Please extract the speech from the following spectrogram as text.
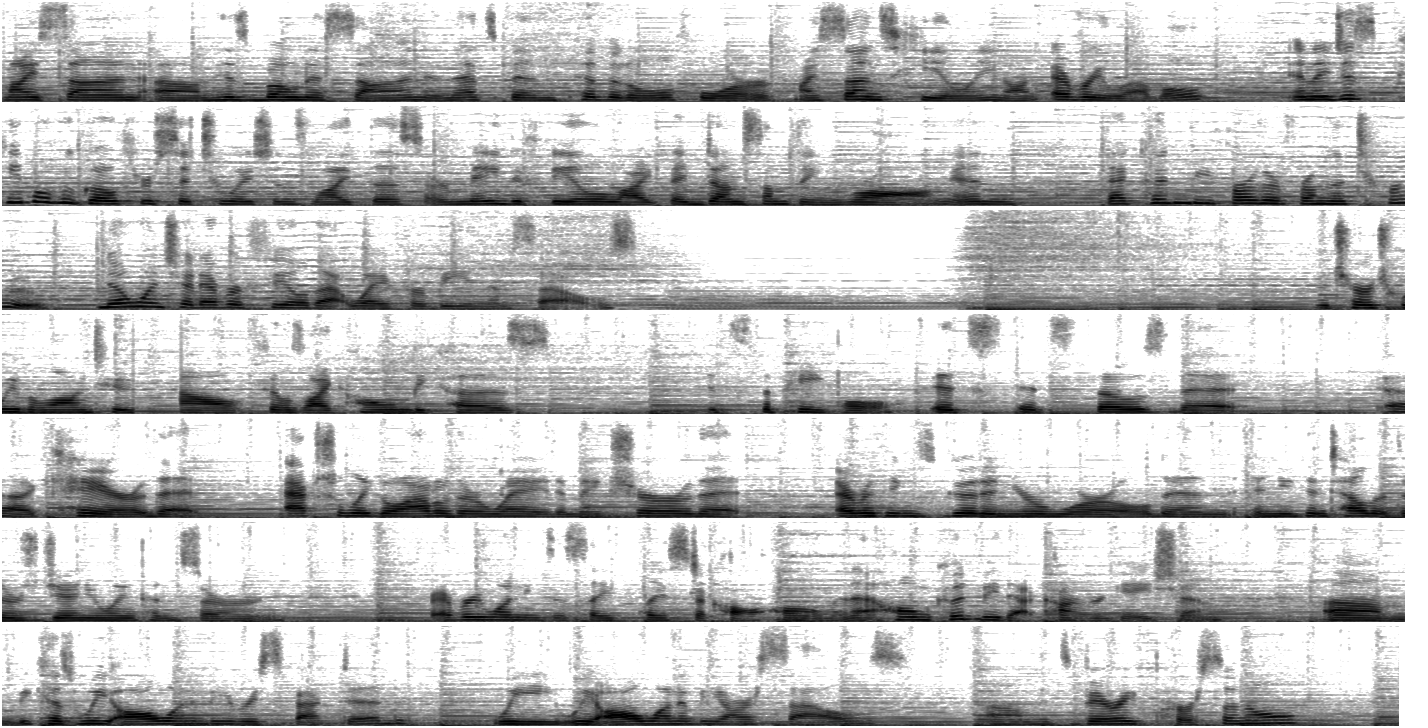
my son um, his bonus son, and that's been pivotal for my son's healing on every level. And they just, people who go through situations like this are made to feel like they've done something wrong, and that couldn't be further from the truth. No one should ever feel that way for being themselves. The church we belong to now feels like home because it's the people. It's it's those that uh, care that actually go out of their way to make sure that everything's good in your world and, and you can tell that there's genuine concern. Everyone needs a safe place to call home, and that home could be that congregation um, because we all want to be respected. We, we all want to be ourselves. Um, it's very personal.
